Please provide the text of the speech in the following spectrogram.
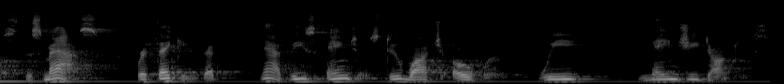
us, this Mass, we're thinking that yeah, these angels do watch over we mangy donkeys.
